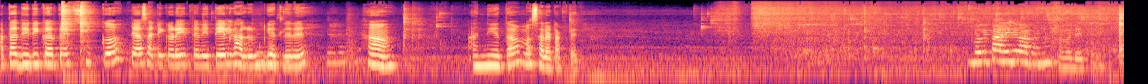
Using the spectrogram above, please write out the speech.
आता दीदी करतायत सुक्क. त्यासाठी कडे त्याने तेल घालून घेतलेलं आहे. हां. आणि आता मसाला टाकतायत. बबी पाणी दे बाबांना. त्याला देते मी.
